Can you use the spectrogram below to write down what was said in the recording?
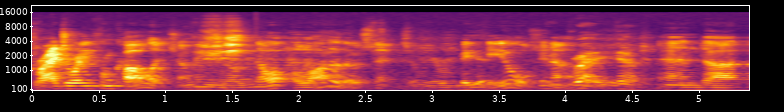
graduating from college. I mean, you know, a lot of those things are big deals, you know. Right, yeah. And uh,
